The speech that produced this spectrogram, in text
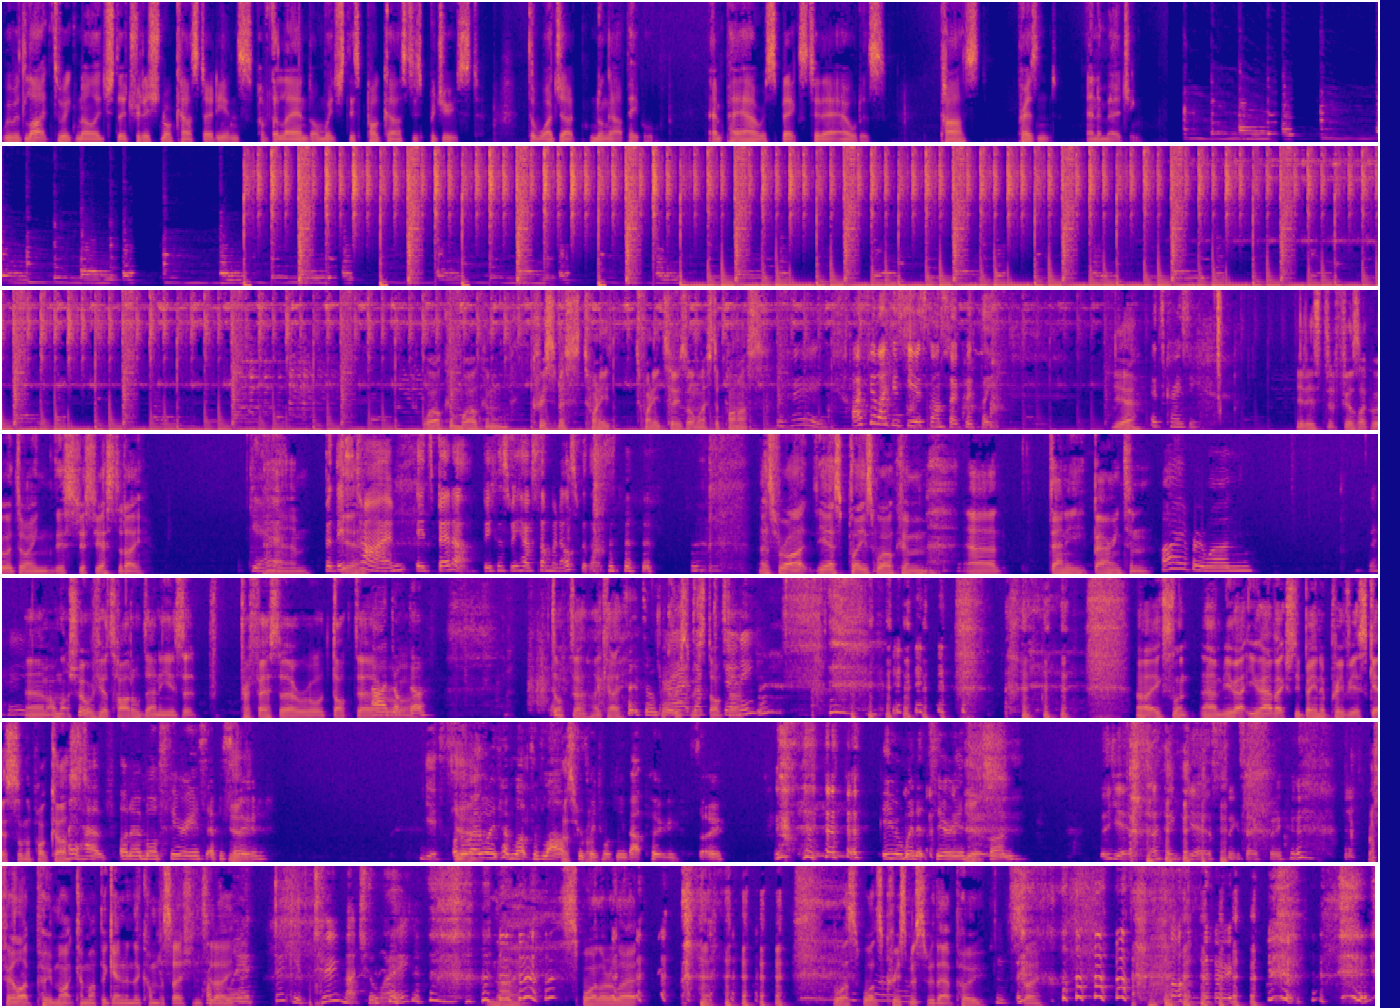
we would like to acknowledge the traditional custodians of the land on which this podcast is produced, the Whadjuk Noongar people, and pay our respects to their elders, past, present, and emerging. Welcome, welcome. Christmas 2022 is almost upon us. Hey, I feel like this year's gone so quickly. Yeah, It's crazy. it is. It feels like we were doing this just yesterday. Yeah. Um, but this yeah. time it's better because we have someone else with us. That's right. Yes, please welcome uh, Dani Barrington. Hi, everyone. hey. Um, I'm not sure of your title, Dani. Is it professor or doctor? Uh, or doctor. Doctor. Okay. It's all All good. right, Christmas Dr. doctor. Jenny. Oh, excellent. Um, you you have actually been a previous guest on the podcast. I have on a more serious episode. Yes. Although Yeah. I always have lots of laughs That's because right. we're talking about poo. So even when it's serious, Yes. it's fun. Yes, I think yes, exactly. I feel like poo might come up again in the conversation today. Don't give too much away. No, spoiler alert. what's what's Christmas without poo? So oh no.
